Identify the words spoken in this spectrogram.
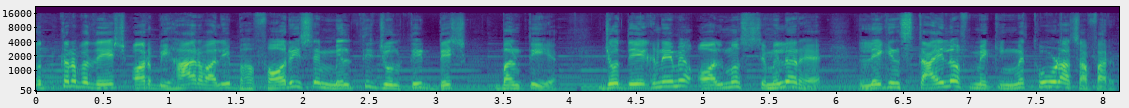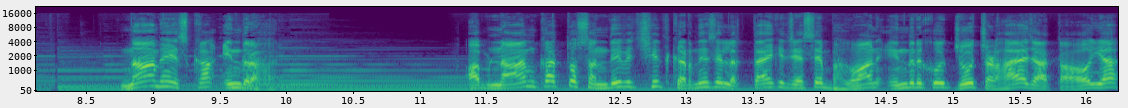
उत्तर प्रदेश और बिहार वाली भफौरी से मिलती जुलती डिश बनती है, जो देखने में ऑलमोस्ट सिमिलर है, लेकिन स्टाइल ऑफ़ मेकिंग में थोड़ा सा फ़र्क। नाम है इसका इंद्रहर। अब नाम का तो संदेह विच्छेद करने से लगता है कि जैसे भगवान इंद्र को जो चढ़ाया जाता हो या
